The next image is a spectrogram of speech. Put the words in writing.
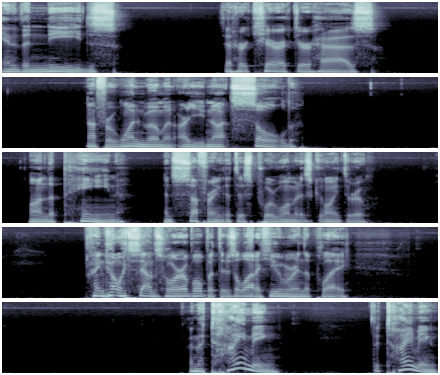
and the needs that her character has. Not for one moment are you not sold on the pain and suffering that this poor woman is going through. I know it sounds horrible, but there's a lot of humor in the play. And the timing, the timing.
